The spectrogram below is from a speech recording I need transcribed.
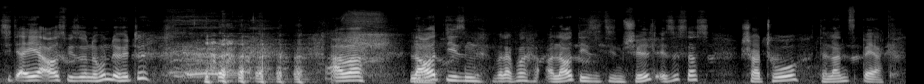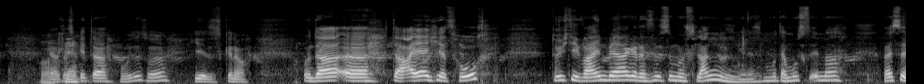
Sieht ja eher aus wie so eine Hundehütte. Aber laut diesem, laut dieses, diesem Schild ist es das Chateau de Landsberg. Ja, das Okay. geht da, wo ist es, oder? Hier ist es, genau. Und da, äh, da eier ich jetzt hoch durch die Weinberge. Das ist immer Schlangenlinie. Das, da musst du immer, weißt du,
